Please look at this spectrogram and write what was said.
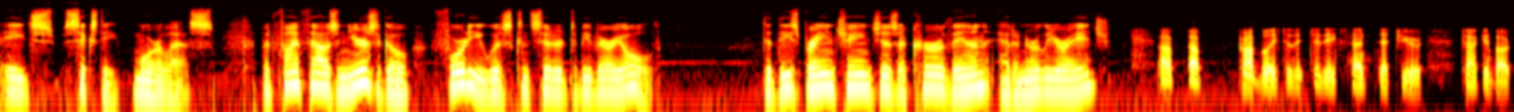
age 60, more or less. But 5,000 years ago, 40 was considered to be very old. Did these brain changes occur then at an earlier age? Uh, uh, probably to the to the extent that you're talking about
